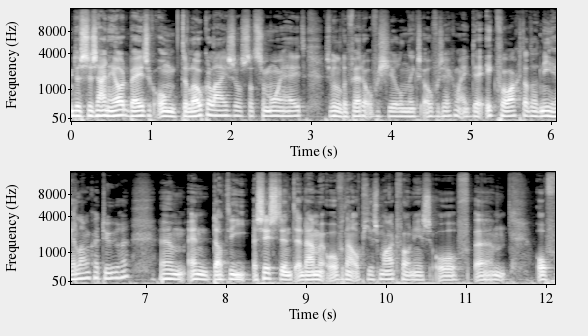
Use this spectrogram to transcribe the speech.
Dus ze zijn heel hard bezig om te localizen, zoals dat zo mooi heet. Ze willen er verder officieel niks over zeggen. Maar ik, ik verwacht dat dat niet heel lang gaat duren. Ehm, en dat die assistant, en daarmee of het nou op je smartphone is of, ehm, of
